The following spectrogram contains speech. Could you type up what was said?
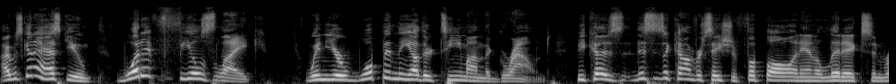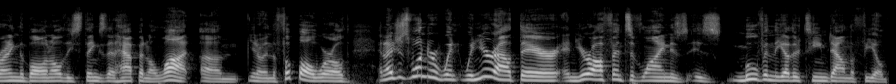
I was going to ask you what it feels like when you're whooping the other team on the ground because this is a conversation of football and analytics and running the ball and all these things that happen a lot, um, you know, in the football world. And I just wonder when when you're out there and your offensive line is is moving the other team down the field,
